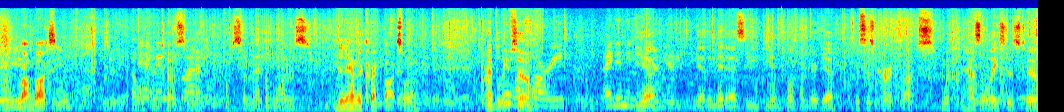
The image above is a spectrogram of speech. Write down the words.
is wrong box. These are the elephant toe cement cement ones. Do they have the correct box with them? I believe Oh, so. sorry. I didn't mean to Yeah. hit your hand. Yeah, the mid SE DM 1200, Yeah, this is correct box with it has the laces too.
